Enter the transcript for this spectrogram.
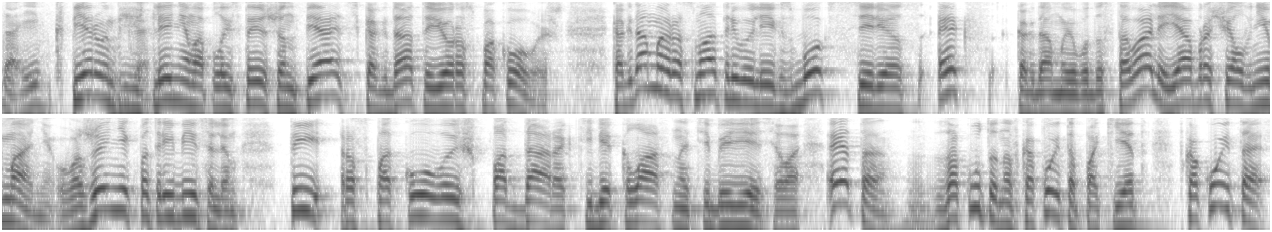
да, и к первым впечатлениям о PlayStation 5, когда ты ее распаковываешь. Когда мы рассматривали Xbox Series X, когда мы его доставали, я обращал внимание, уважение к потребителям. Ты распаковываешь подарок, тебе классно, тебе весело. Это закутано в какой-то пакет, в какой-то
